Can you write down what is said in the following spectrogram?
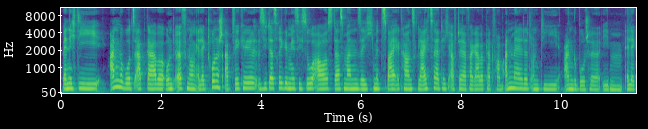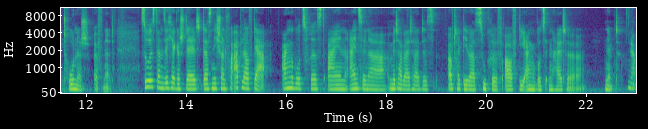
Wenn ich die Angebotsabgabe und Öffnung elektronisch abwickel, sieht das regelmäßig so aus, dass man sich mit zwei Accounts gleichzeitig auf der Vergabeplattform anmeldet und die Angebote eben elektronisch öffnet. So ist dann sichergestellt, dass nicht schon vor Ablauf der Angebotsfrist ein einzelner Mitarbeiter des Auftraggebers Zugriff auf die Angebotsinhalte nimmt. Ja,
